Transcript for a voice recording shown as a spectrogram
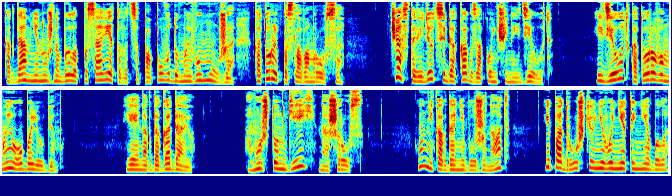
когда мне нужно было посоветоваться по поводу моего мужа, который, по словам Росса, часто ведет себя как законченный идиот. Идиот, которого мы оба любим. Я иногда гадаю — а может, он гей, наш Рос? Он никогда не был женат, и подружки у него нет и не было,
